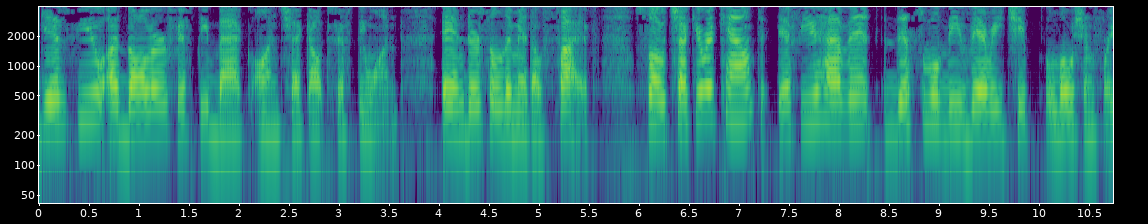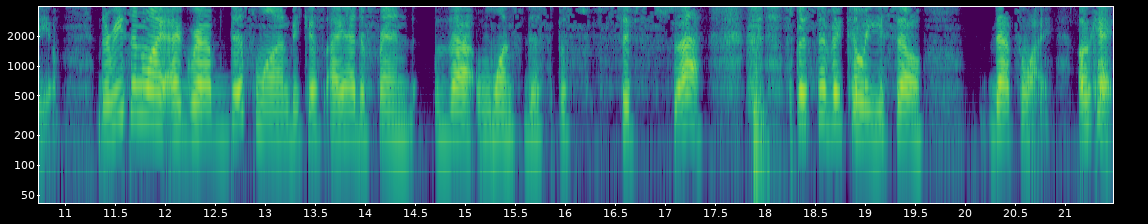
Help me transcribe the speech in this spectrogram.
gives you a dollar fifty back on checkout 51 and there's a limit of five. So check your account. If you have it this will be very cheap lotion for you. The reason why i grabbed this one because i had a friend that wants this ah, specifically so that's why. Okay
